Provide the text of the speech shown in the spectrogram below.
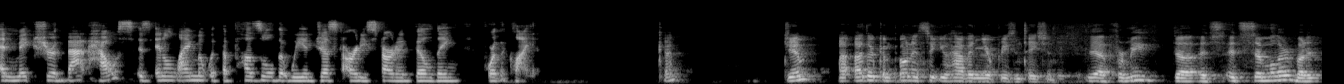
and make sure that house is in alignment with the puzzle that we had just already started building for the client. Okay, Jim. Uh, other components that you have in your presentation? Yeah, for me, uh, it's it's similar, but it,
